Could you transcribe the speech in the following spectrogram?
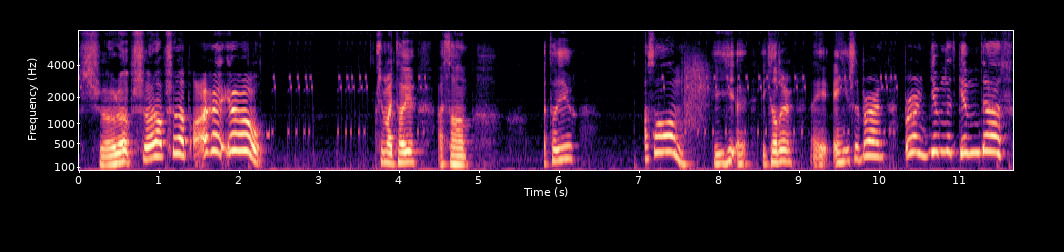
shut up, shut up, shut up, I hate you! Shouldn't I tell you? I saw him. I tell you, I saw him. He he, uh, he killed her, and he, and he said, "Burn, burn, give him, give him death."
